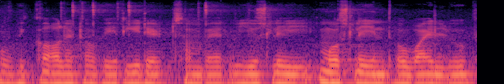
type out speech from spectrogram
or we call it or we read it somewhere usually mostly in the while loop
